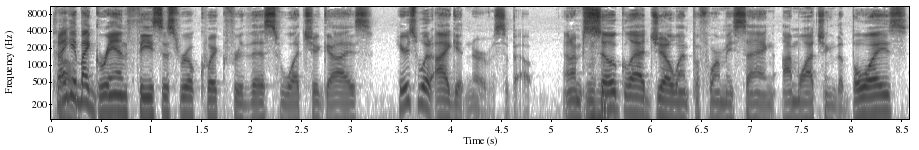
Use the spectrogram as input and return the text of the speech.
Can I get my grand thesis real quick for this? What you guys? Here's what I get nervous about, and I'm so mm-hmm. glad Joe went before me saying I'm watching The Boys,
